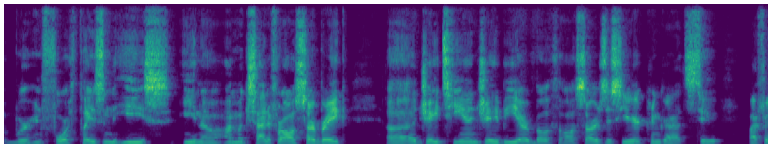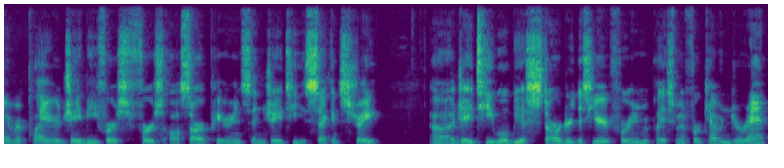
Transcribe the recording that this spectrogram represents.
We're in fourth place in the East. You know, I'm excited for All Star break. Uh, JT and JB are both All Stars this year. Congrats to my favorite player, JB, for his first All Star appearance and JT's second straight. Uh, JT will be a starter this year for in replacement for Kevin Durant,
